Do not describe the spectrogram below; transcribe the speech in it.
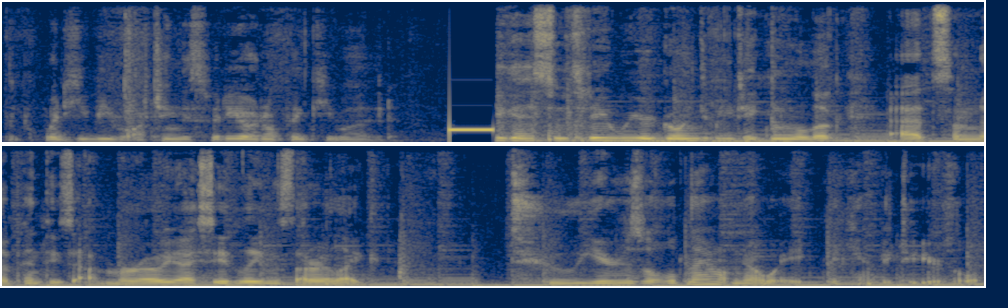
Like, would he be watching this video? I don't think he would. Hey guys, so today we are going to be taking a look at some Nepenthes attenboroughii seedlings that are like two years old now? No, wait, they can't be two years old.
